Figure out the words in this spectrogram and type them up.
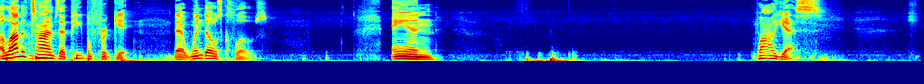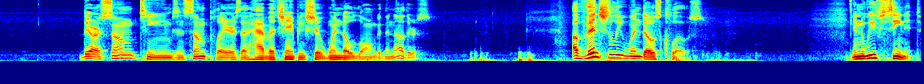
a lot of times that people forget that windows close. And while yes, there are some teams and some players that have a championship window longer than others, eventually windows close. And we've seen it.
